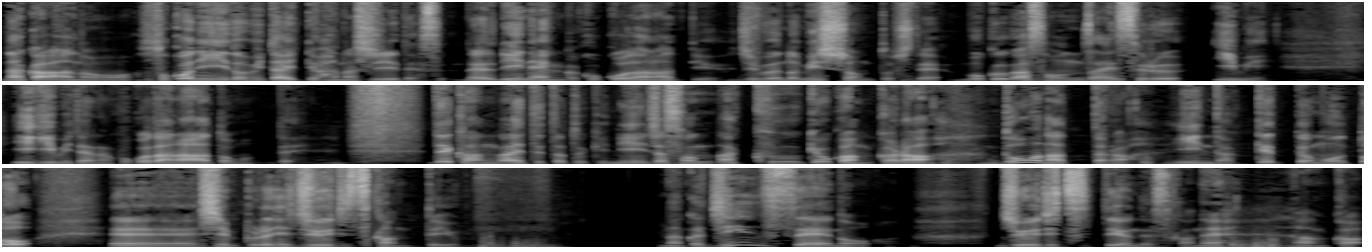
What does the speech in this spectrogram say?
なんかあの、そこに挑みたいっていう話です。で、理念がここだなっていう、自分のミッションとして、僕が存在する意味、意義みたいなここだなと思って。で、考えてた時に、じゃあそんな空虚感からどうなったらいいんだっけって思うと、えーシンプルに充実感っていう。なんか人生の充実っていうんですかね。なんか、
